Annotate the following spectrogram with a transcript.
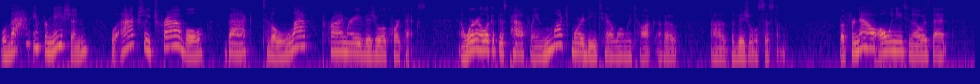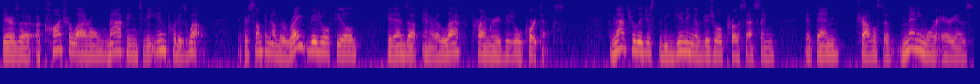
Well, that information will actually travel back to the left primary visual cortex. And we're going to look at this pathway in much more detail when we talk about uh, the visual system. But for now, all we need to know is that there's a, a contralateral mapping to the input as well. If there's something on the right visual field, it ends up in our left primary visual cortex. And that's really just the beginning of visual processing it then travels to many more areas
